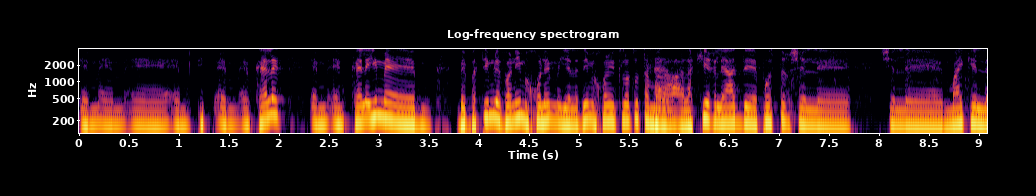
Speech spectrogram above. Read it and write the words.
הם, הם, אה, הם, הם, הם, הם כאלה, הם, הם כאלה, אם אה, בבתים לבנים יכולים, ילדים יכולים לתלות אותם כן. על, על הקיר ליד אה, פוסטר של, של מייקל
